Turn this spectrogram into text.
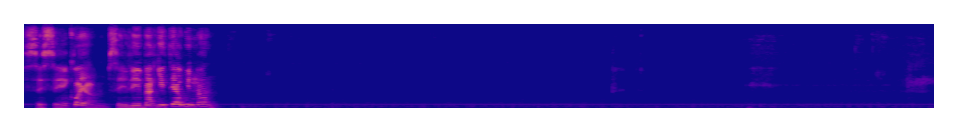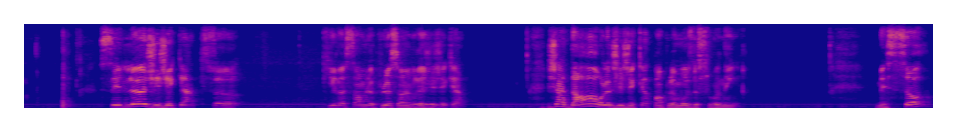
c'est incroyable. C'est les variétés à Winman. C'est le GG4 qui ressemble le plus à un vrai GG4. J'adore le GG4 Pamplemousse de souvenir. Mais ça,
